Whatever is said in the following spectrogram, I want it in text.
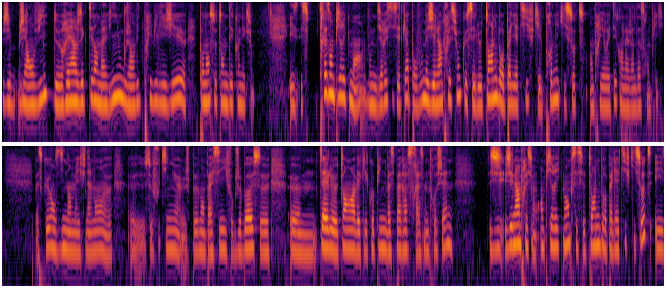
j'ai envie de réinjecter dans ma vie ou j'ai envie de privilégier euh, pendant ce temps de déconnexion. Et, très empiriquement, hein, vous me direz si c'est le cas pour vous, mais j'ai l'impression que c'est le temps libre palliatif qui est le premier qui saute en priorité quand l'agenda se remplit. Parce qu'on se dit non mais finalement euh, euh, ce footing je peux m'en passer, il faut que je bosse, tel temps avec les copines, bah, c'est pas grave, ce sera la semaine prochaine j'ai l'impression empiriquement que c'est ce temps libre palliatif qui saute. Et,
